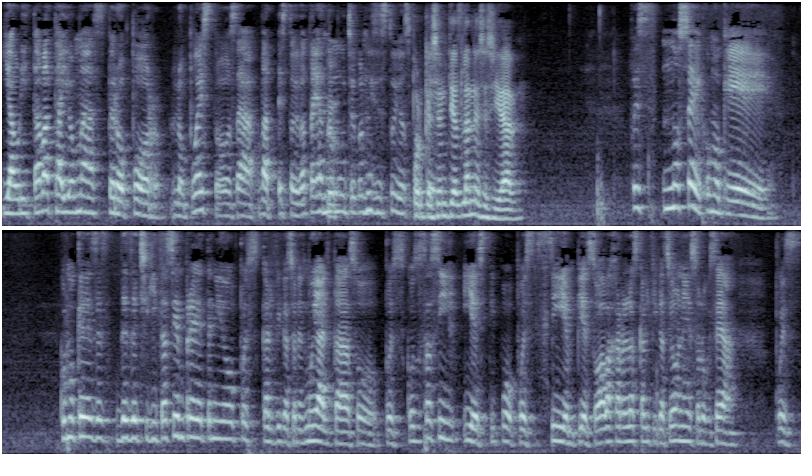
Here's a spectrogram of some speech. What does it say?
Y ahorita batallo más, pero por lo opuesto. O sea, estoy batallando Pero- mucho con mis estudios. ¿Por qué porque, sentías la necesidad? Pues, no sé, como que... Como que desde, desde chiquita siempre he tenido, pues, calificaciones muy altas o, pues, cosas así. Y es tipo, pues, si empiezo a bajar las calificaciones o lo que sea, pues,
